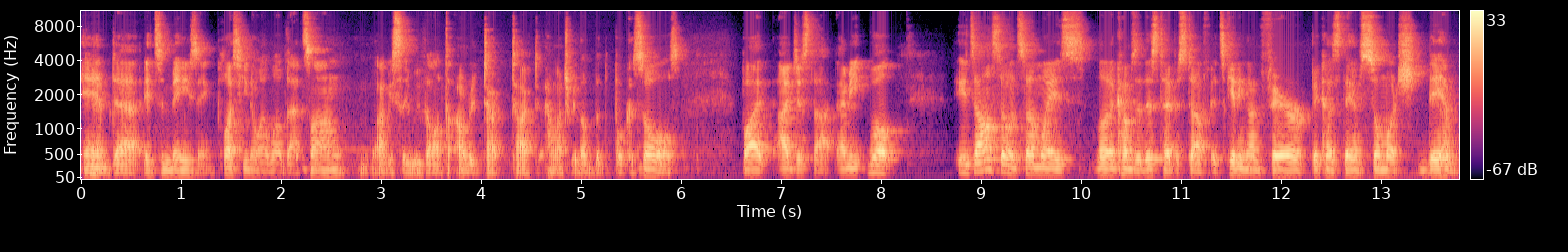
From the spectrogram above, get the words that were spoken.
and uh, it's amazing. Plus, you know, I love that song. Obviously, we've all t- already talk- talked how much we love the Book of Souls. But I just thought, I mean, well, it's also in some ways when it comes to this type of stuff, it's getting unfair because they have so much. They have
